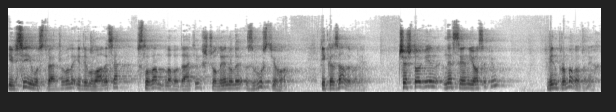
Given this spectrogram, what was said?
І всі йому стверджували і дивувалися словам благодаті, що линули з вуст Його. І казали вони, чи ж то він не син Йосипів? Він промовив до них.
